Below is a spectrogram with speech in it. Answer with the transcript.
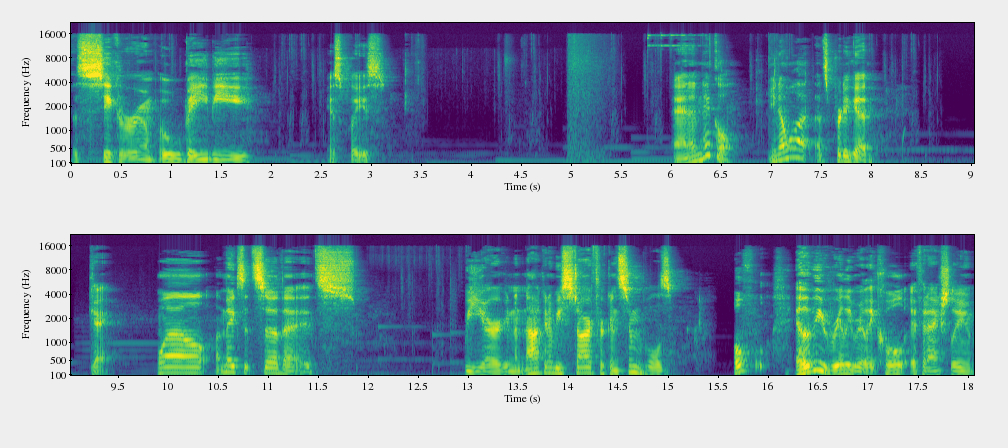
the secret room. Ooh, baby. Yes, please and a nickel. You know what? That's pretty good. Okay. Well, that makes it so that it's we are gonna not gonna be starved for consumables. Hopefully, it would be really really cool if it actually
